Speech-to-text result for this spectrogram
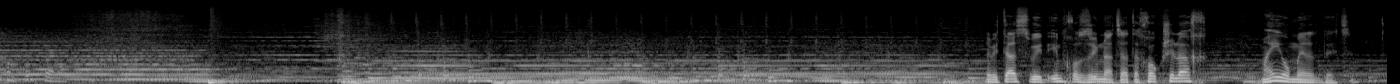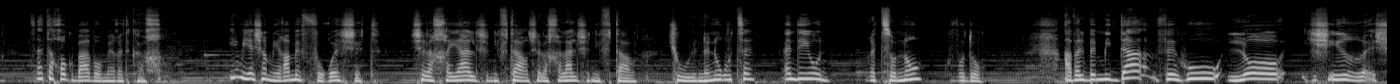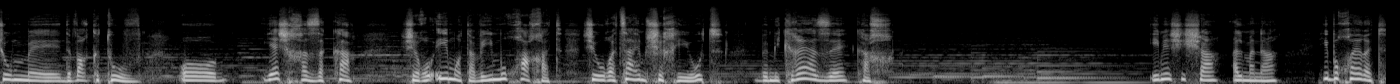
רויטל סוויד, אם חוזרים להצעת החוק שלך, מה היא אומרת בעצם? הצעת החוק באה ואומרת כך, אם יש אמירה מפורשת של החייל שנפטר, של החלל שנפטר, שהוא איננו רוצה, אין דיון. רצונו, כבודו. אבל במידה והוא לא השאיר שום אה, דבר כתוב, או יש חזקה שרואים אותה והיא מוכחת שהוא רצה המשכיות, במקרה הזה כך. אם יש אישה אלמנה, היא בוחרת.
